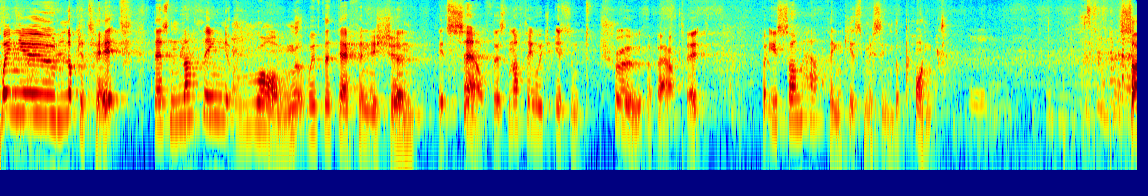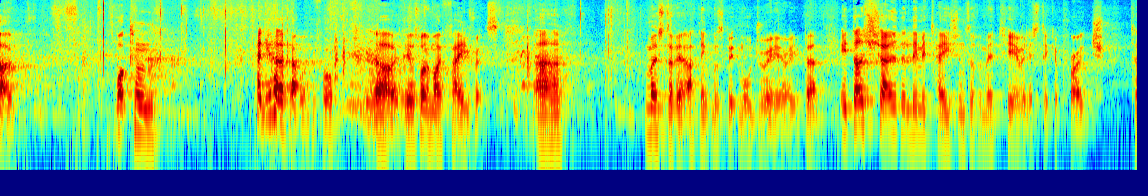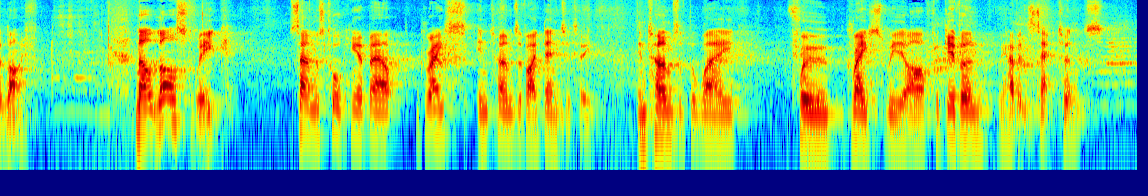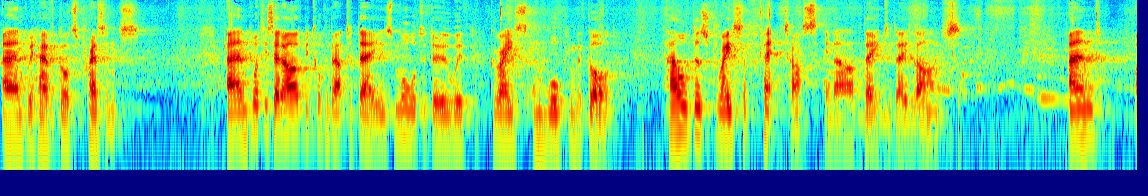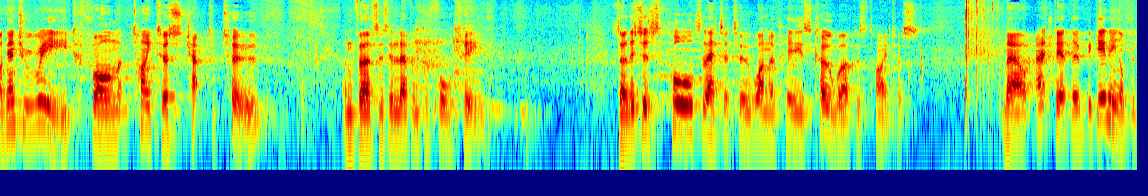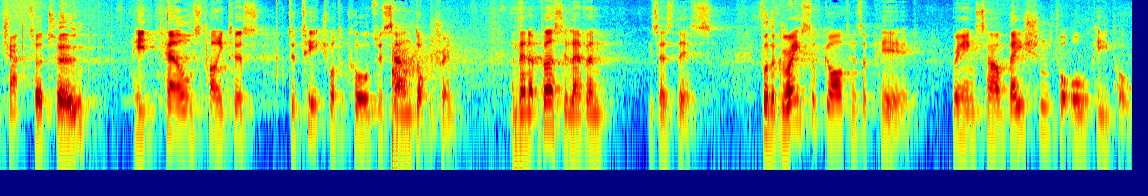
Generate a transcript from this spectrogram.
when you look at it, there's nothing wrong with the definition itself. There's nothing which isn't true about it, but you somehow think it's missing the point. So, what can. Had you heard that one before? Oh, it was one of my favourites. Uh, most of it, I think, was a bit more dreary, but it does show the limitations of a materialistic approach to life. Now, last week, Sam was talking about grace in terms of identity, in terms of the way through grace we are forgiven, we have acceptance, and we have God's presence. And what he said I'll be talking about today is more to do with grace and walking with God. How does grace affect us in our day to day lives? And I'm going to read from Titus chapter 2 and verses 11 to 14. So, this is Paul's letter to one of his co workers, Titus. Now, actually, at the beginning of the chapter 2, he tells Titus to teach what accords with sound doctrine. And then at verse 11, he says this For the grace of God has appeared, bringing salvation for all people,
